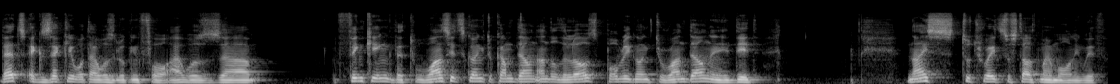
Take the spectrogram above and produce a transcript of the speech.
That's exactly what I was looking for. I was uh, thinking that once it's going to come down under the lows, probably going to run down and it did. Nice two trades to start my morning with.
